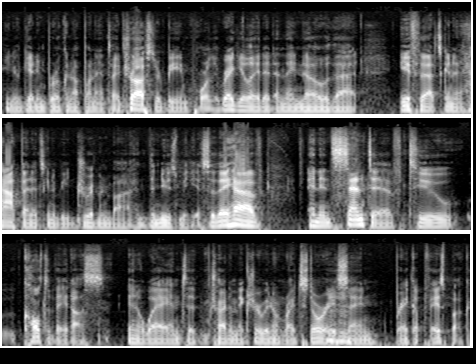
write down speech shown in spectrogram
you know, getting broken up on antitrust or being poorly regulated, and they know that if that's going to happen, it's going to be driven by the news media. So they have an incentive to cultivate us in a way and to try to make sure we don't write stories mm-hmm. saying break up Facebook.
